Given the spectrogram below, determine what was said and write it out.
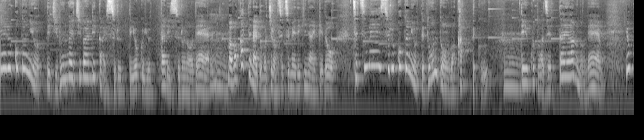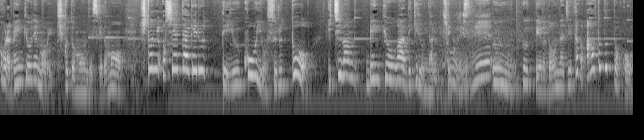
えることによって自分が一番理解するってよく言ったりするので、うん、まあ、分かってないともちろん説明できないけど説明ことによってどんどん分かってくっていうことは絶対あるのでよくほら勉強でも聞くと思うんですけども人に教えてあげるっていう行為をすると一番勉強ができるようになるっていうそうですね、うん、くっていうのと同じで多分アウトプットをこ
